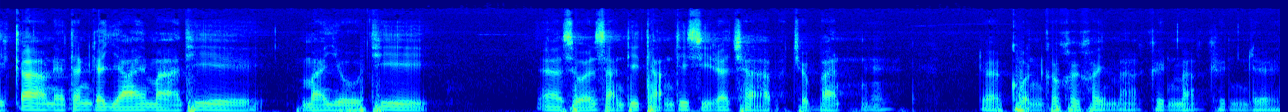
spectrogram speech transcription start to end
49เนี่ยท่านก็ย้ายมาที่มาอยู่ที่สวนสันติธรรมที่ศรีราชาปัจจุบันเนี่ยคนก็ค่อยๆมากขึ้นมากขึ้นเลย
